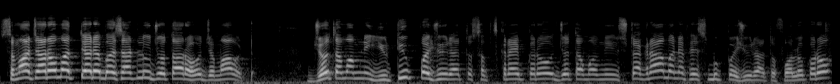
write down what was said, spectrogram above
સમાચારોમાં અત્યારે બસ આટલું જોતા રહો જમાવટ. જો તમામને યુટ્યુબ પર જોઈ રહ્યા તો સબસ્ક્રાઇબ કરો. જો તમામને ઇન્સ્ટાગ્રામ અને ફેસબુક પર જોઈ રહ્યા તો ફોલો કરો.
